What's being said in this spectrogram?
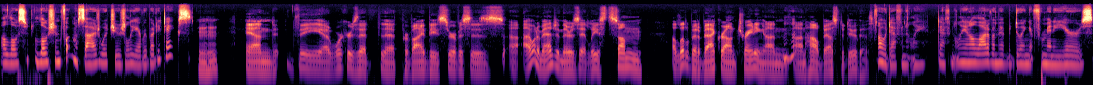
a lotion, lotion foot massage, which usually everybody takes. Mm-hmm. And the uh, workers that that provide these services, uh, I would imagine there's at least some a little bit of background training on mm-hmm. on how best to do this. Oh, definitely, definitely, and a lot of them have been doing it for many years.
